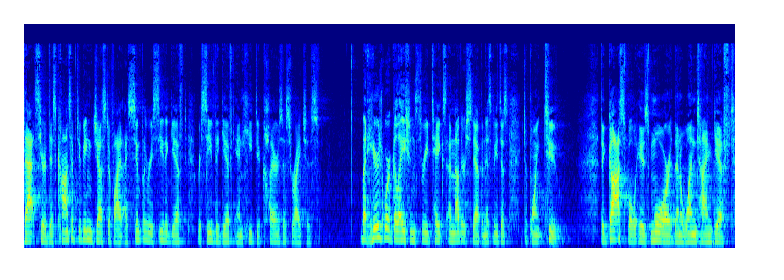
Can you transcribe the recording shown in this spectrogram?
That's here. This concept of being justified. I simply receive the gift, receive the gift, and he declares us righteous. But here's where Galatians 3 takes another step, and this leads us to point two. The gospel is more than a one time gift.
